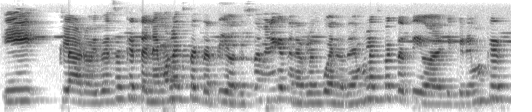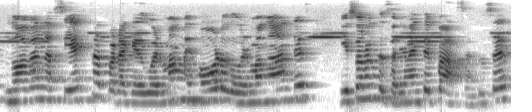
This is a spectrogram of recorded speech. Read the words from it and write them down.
y claro, hay veces que tenemos la expectativa, que eso también hay que tenerlo en cuenta, tenemos la expectativa de que queremos que no hagan la siesta para que duerman mejor o duerman antes y eso no necesariamente pasa. Entonces,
